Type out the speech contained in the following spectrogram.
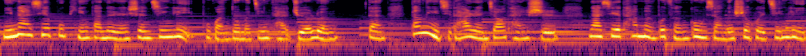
你那些不平凡的人生经历，不管多么精彩绝伦。但当你与其他人交谈时，那些他们不曾共享的社会经历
